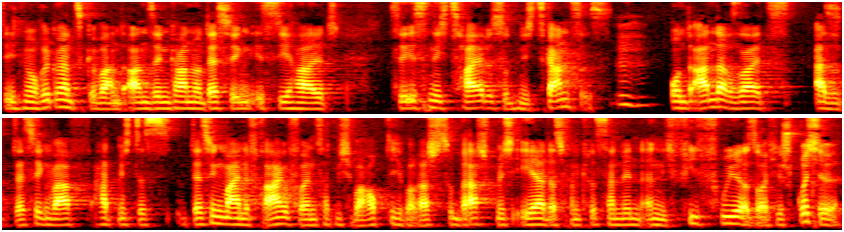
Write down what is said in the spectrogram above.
den ich nur rückwärtsgewandt ansehen kann und deswegen ist sie halt, sie ist nichts Halbes und nichts Ganzes. Mhm. Und andererseits also deswegen war, hat mich das, deswegen meine Frage vorhin, das hat mich überhaupt nicht überrascht. Es überrascht mich eher, dass von Christian Lindner nicht viel früher solche Sprüche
